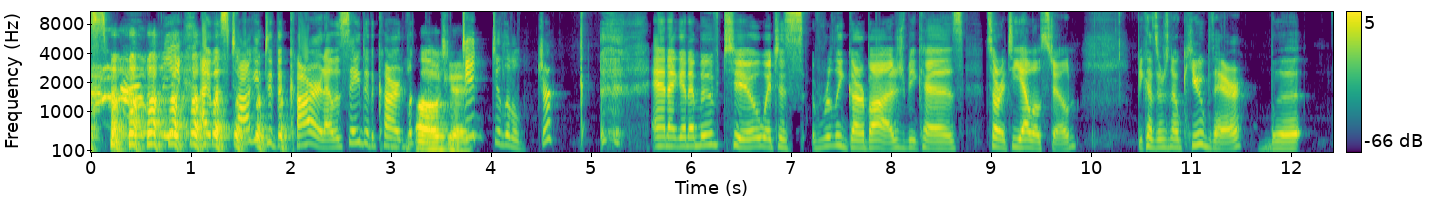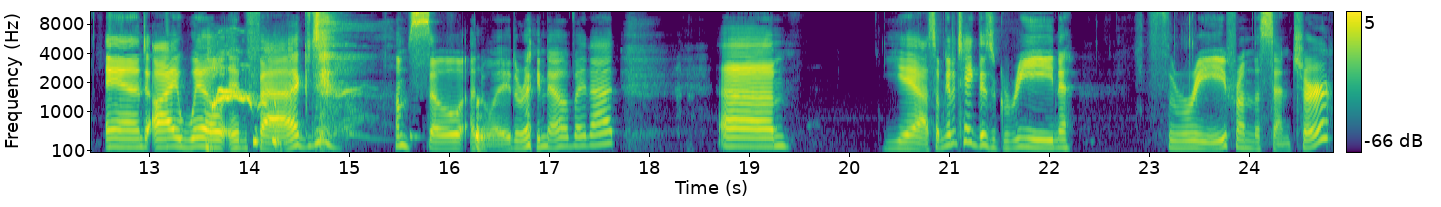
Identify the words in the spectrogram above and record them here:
I was talking to the card. I was saying to the card, "Look Oh, what you okay. did, you little jerk." And I'm gonna move to, which is really garbage because sorry to Yellowstone, because there's no cube there. But and I will, in fact, I'm so annoyed right now by that. Um, yeah. So I'm gonna take this green three from the center,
